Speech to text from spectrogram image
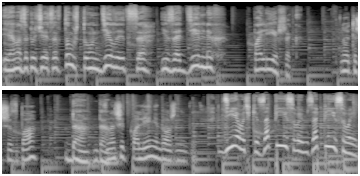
И она заключается в том, что он делается из отдельных полешек. Ну, это ж изба. Да, да. Значит, полени должны быть. Девочки, записываем, записываем.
